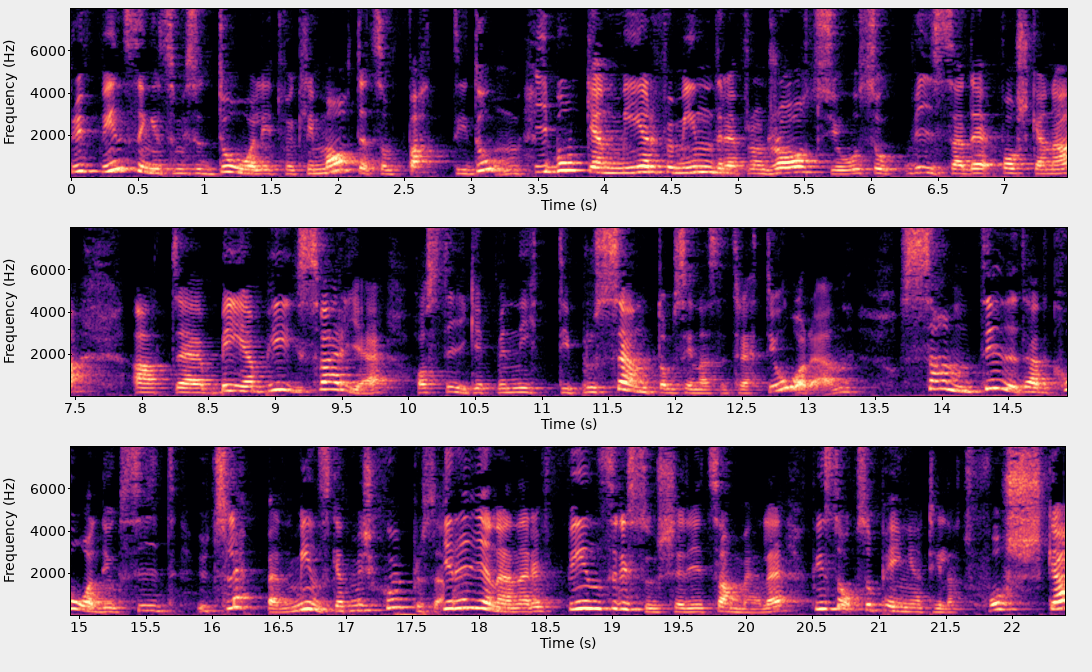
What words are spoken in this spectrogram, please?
För det finns inget som är så dåligt för klimatet som fattigdom. I boken Mer för mindre från Ratio så visade forskarna att eh, BNP i Sverige har stigit med 90% de senaste 30 åren. Samtidigt hade koldioxidutsläppen minskat med 27%. Grejen är när det finns resurser i ett samhälle finns det också pengar till att forska,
